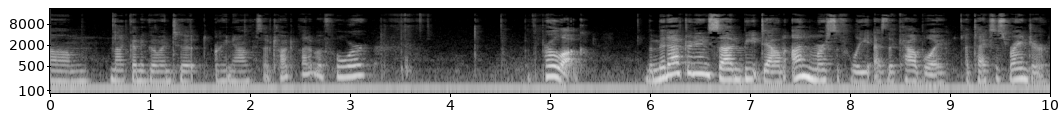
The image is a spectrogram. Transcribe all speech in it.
Um, not gonna go into it right now because I've talked about it before. But the prologue. The mid-afternoon sun beat down unmercifully as the cowboy, a Texas Ranger,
